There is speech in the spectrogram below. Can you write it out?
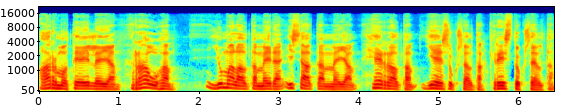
Armo teille ja rauha Jumalalta meidän Isältämme ja Herralta Jeesukselta Kristukselta.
